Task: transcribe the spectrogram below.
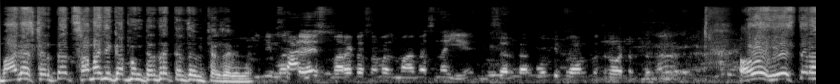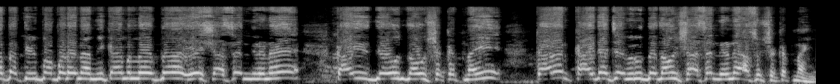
मागास ठरतात सामाजिक अपंग ठरतात त्यांचा विचार झालेला आहे. तुम्ही म्हणताय मराठा समाज मागास नाहीये. सरकार कोणते प्रमाणपत्र वाटप करणार? अहो हेच तर आता तिळपापड आहे ना मी काय म्हणलं होतं हे शासन निर्णय काहीच देऊन जाऊ शकत नाही. कारण कायद्याच्या विरुद्ध जाऊन शासन निर्णय असू शकत नाही.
